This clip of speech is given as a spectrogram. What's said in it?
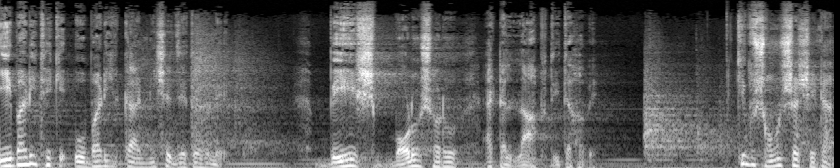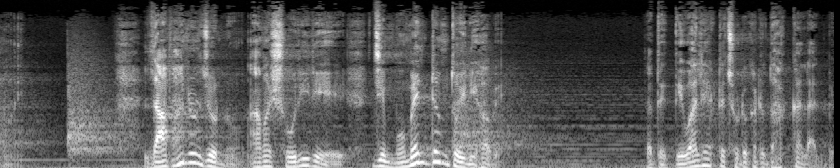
এ বাড়ি থেকে ও বাড়ির কার্নিশে যেতে হলে বেশ বড় সড়ো একটা লাভ দিতে হবে। কিন্তু সমস্যা সেটা নয়। লাভানোর জন্য আমার শরীরে যে মোমেন্টাম তৈরি হবে, তাতে দেওয়ালে একটা ছোটখাটো ধাক্কা লাগবে।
